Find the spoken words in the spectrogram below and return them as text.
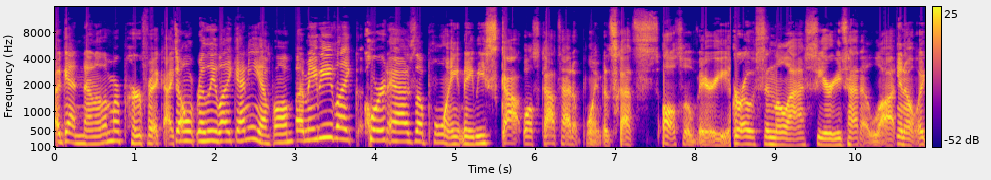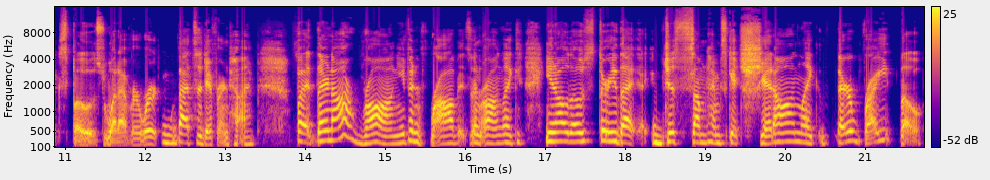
again none of them are perfect. I don't really like any of them. But maybe like Court has a point. Maybe Scott well Scott's had a point but Scott's also very gross in the last series had a lot you know exposed whatever. We're that's a different time. But they're not wrong. Even Rob isn't wrong. Like you know those three that just sometimes get shit on like they're right though.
